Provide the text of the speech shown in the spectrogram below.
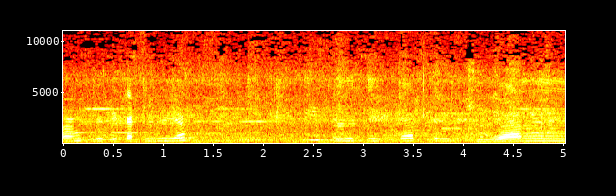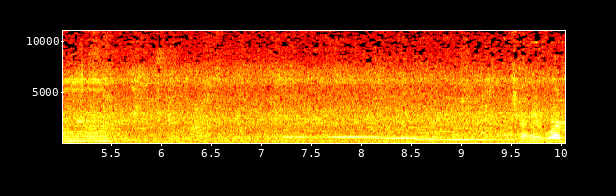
sekarang beli tiket dulu ya. Beli tiket tujuan Taiwan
